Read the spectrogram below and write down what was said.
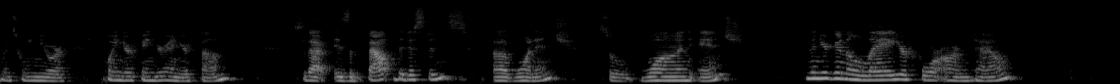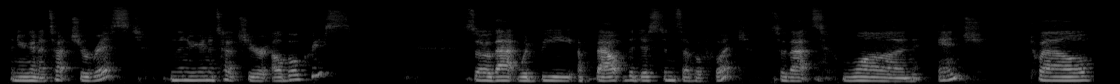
between your pointer finger and your thumb. So that is about the distance of one inch. So one inch. And then you're gonna lay your forearm down and you're gonna touch your wrist and then you're gonna touch your elbow crease. So that would be about the distance of a foot. So that's one inch, 12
